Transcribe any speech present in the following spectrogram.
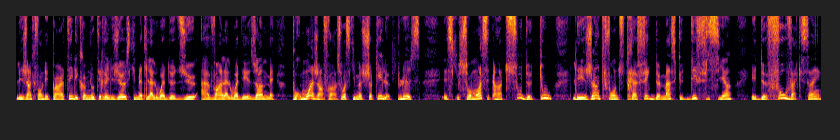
les gens qui font des parties, les communautés religieuses qui mettent la loi de Dieu avant la loi des hommes. Mais pour moi, Jean-François, ce qui m'a choqué le plus, et ce qui, sur moi, c'est en dessous de tout, les gens qui font du trafic de masques déficients et de faux vaccins.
